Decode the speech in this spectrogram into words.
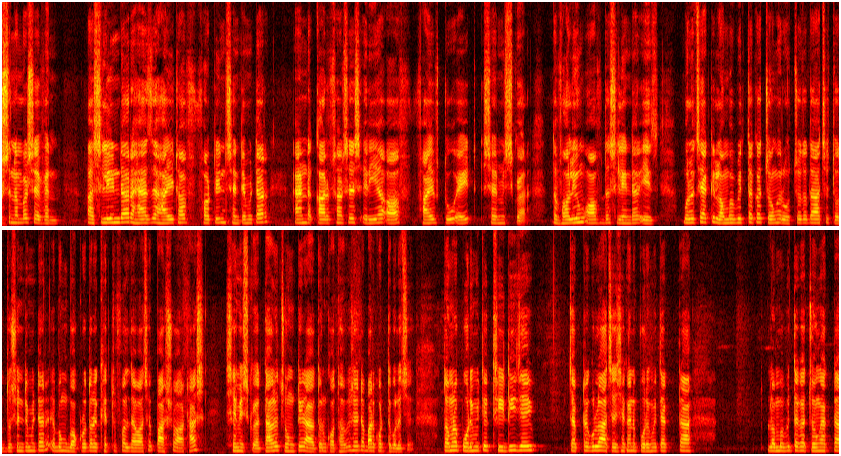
Question number 7. A cylinder has a height of 14 centimeter and curved surface area of 5 to 8 semi square. The volume of the cylinder is, বলেছে একটি লম্ববৃত্তাকার চোঙের উচ্চতা দেওয়া আছে চোদ্দ সেন্টিমিটার এবং বক্রতলের ক্ষেত্রফল দেওয়া আছে পাঁচশো আঠাশ সেমি স্কোয়ার তাহলে চোঙটির আয়তন কত হবে সেটা বার করতে বলেছে তো আমরা পরিমিতির থ্রি ডি যেই চ্যাপ্টারগুলো আছে, সেখানে পরিমিতি একটা লম্ববৃত্তাকার চোঙ একটা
